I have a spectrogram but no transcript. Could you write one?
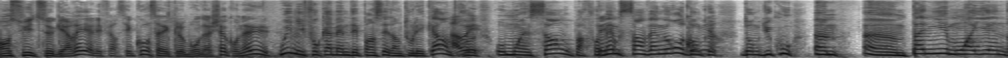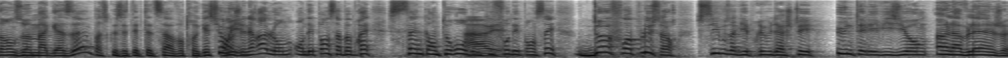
Ensuite, se garer, aller faire ses courses avec le bon d'achat qu'on a eu. Oui, mais il faut quand même dépenser dans tous les cas entre ah au moins 100 ou parfois même 120 euros. Donc, donc, du coup, un, un panier moyen dans un magasin, parce que c'était peut-être ça votre question, en général, on, dépense à peu près 50 euros. Donc ah il faut dépenser deux fois plus. Alors, si vous aviez prévu d'acheter une télévision, un lave-linge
